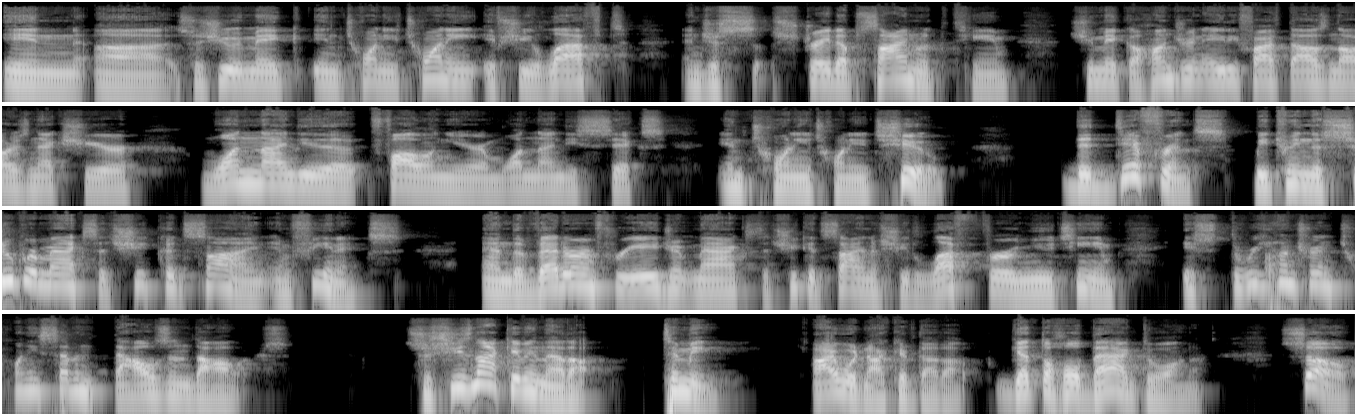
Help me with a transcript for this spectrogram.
in uh, so she would make in 2020 if she left and just straight up signed with the team, she'd make $185,000 next year, 190 the following year, and 196 in 2022. The difference between the super max that she could sign in Phoenix and the veteran free agent max that she could sign if she left for a new team is $327,000. So she's not giving that up to me. I would not give that up. Get the whole bag, DeWanna. So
